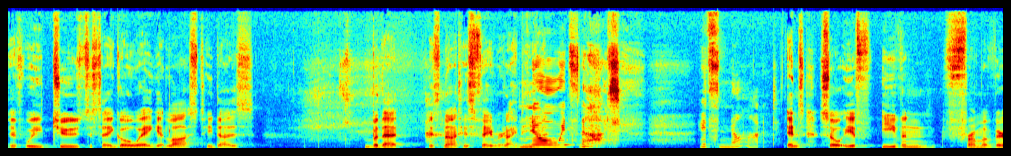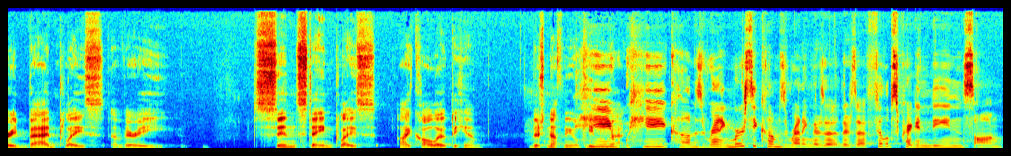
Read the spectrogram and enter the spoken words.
If we choose to say, go away, get lost, he does. But that is not his favorite idea. No, it's not. It's not. And so, if even from a very bad place, a very sin stained place, I call out to him, there's nothing that'll keep he, him back. He comes running. Mercy comes running. There's a there's a Phillips Craig and Dean song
